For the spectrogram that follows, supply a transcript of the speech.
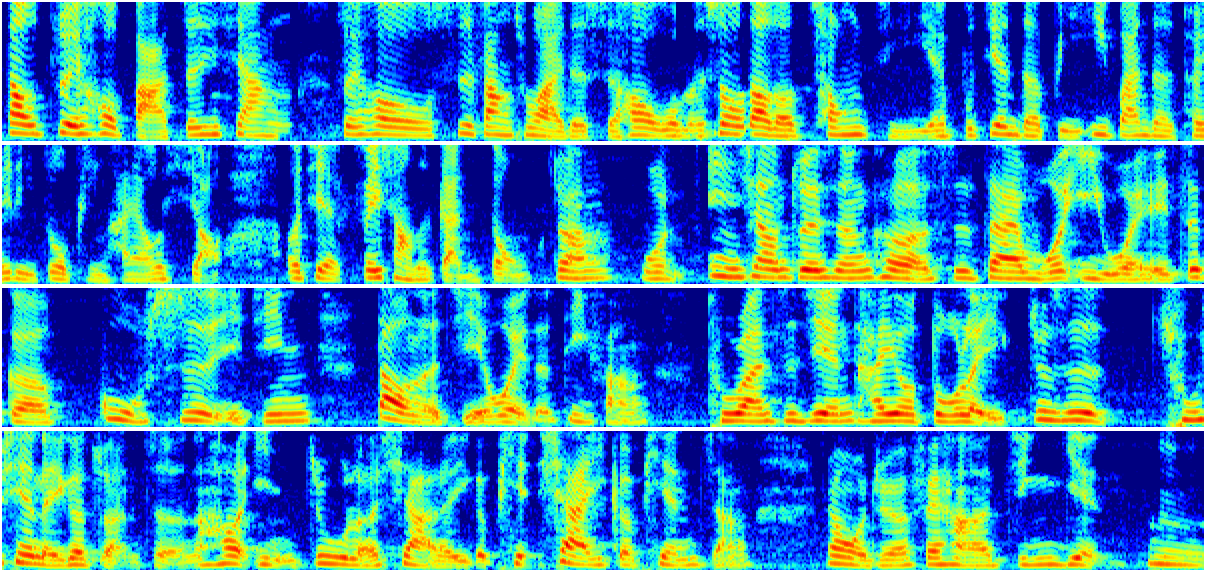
到最后把真相最后释放出来的时候，我们受到的冲击也不见得比一般的推理作品还要小，而且非常的感动。对啊，我印象最深刻的是在我以为这个故事已经到了结尾的地方，突然之间他又多了一，就是出现了一个转折，然后引入了下了一个篇下一个篇章。让我觉得非常的惊艳。嗯，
